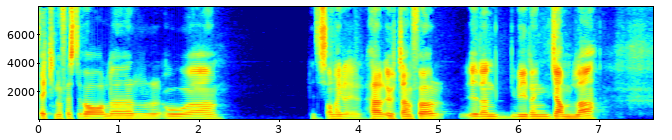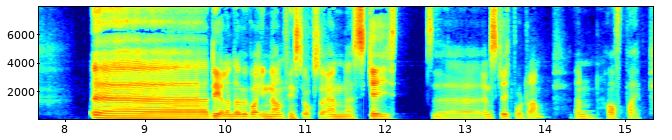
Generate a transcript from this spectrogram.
technofestivaler och eh, lite sådana grejer. Här utanför i den, vid den gamla eh, delen där vi var innan finns det också en skate, eh, en skateboardramp, en halfpipe.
